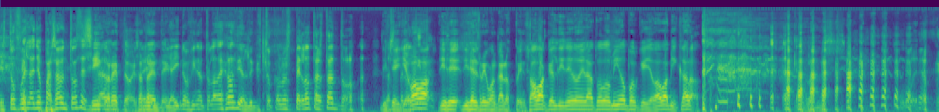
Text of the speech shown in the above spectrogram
Esto fue el año pasado entonces. Sí, correcto, exactamente. Y ahí nos vino toda la desgracia, el de que tocó los pelotas tanto. Dice, llevaba, dice, dice el rey Juan Carlos, pensaba que el dinero era todo mío porque llevaba mi cara.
